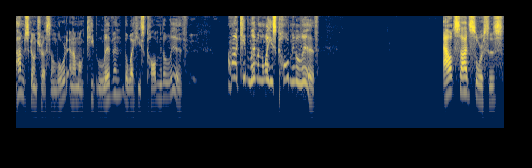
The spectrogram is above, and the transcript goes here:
I'm just going to trust in the Lord and I'm going to keep living the way He's called me to live. I'm going to keep living the way He's called me to live. Outside sources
